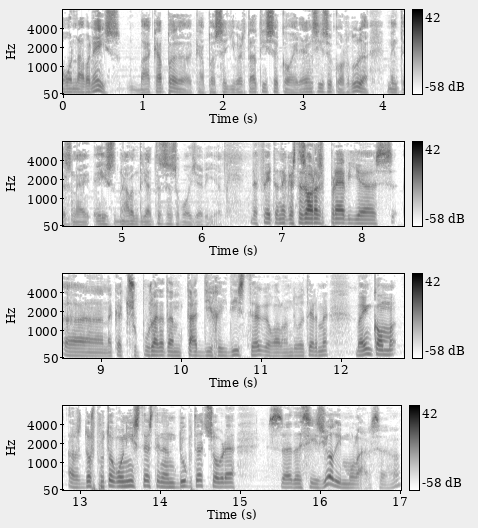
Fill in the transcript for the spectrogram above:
on anaven ells. Va cap a, cap a la llibertat i la coherència i la cordura, mentre ells anaven directes a la bogeria. De fet, en aquestes hores prèvies, eh, en aquest suposat atemptat jihadista que volen dur a terme, veiem com els dos protagonistes tenen dubtes sobre la decisió d'immolar-se, eh?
